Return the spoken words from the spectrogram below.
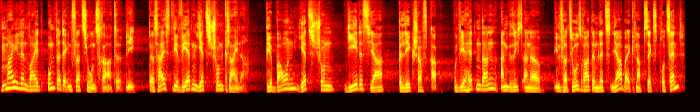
meilenweit unter der Inflationsrate liegt. Das heißt, wir werden jetzt schon kleiner. Wir bauen jetzt schon jedes Jahr Belegschaft ab. Und wir hätten dann angesichts einer Inflationsrate im letzten Jahr bei knapp sechs Prozent.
